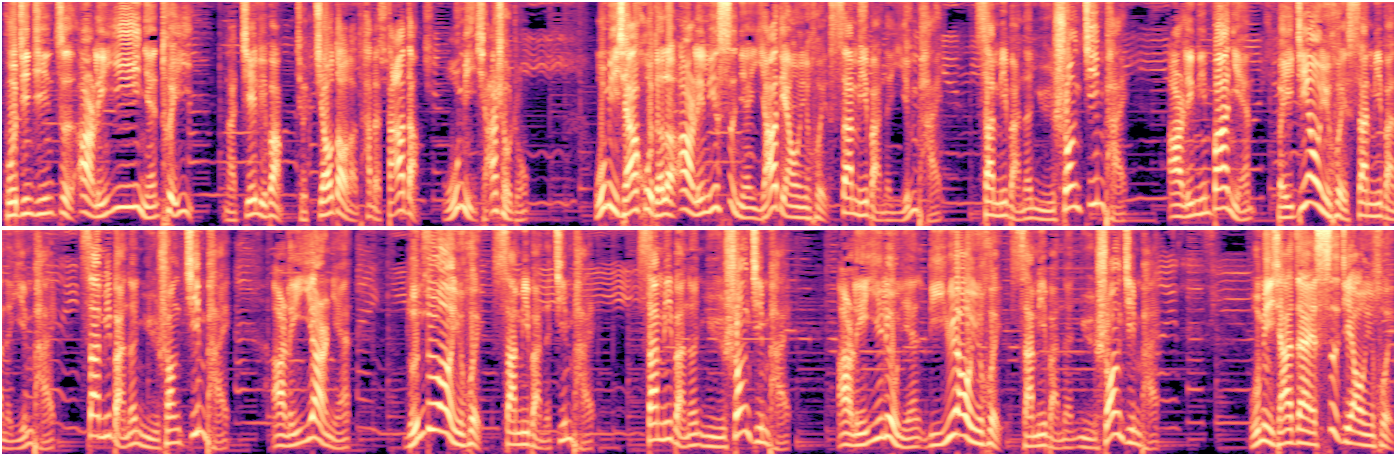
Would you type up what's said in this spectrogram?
郭晶晶自二零一一年退役。那接力棒就交到了他的搭档吴敏霞手中。吴敏霞获得了2004年雅典奥运会三米板的银牌，三米板的女双金牌；2008年北京奥运会三米板的银牌，三米板的女双金牌；2012年伦敦奥运会三米板的金牌，三米板的女双金牌；2016年里约奥运会三米板的女双金牌。吴敏霞在四届奥运会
